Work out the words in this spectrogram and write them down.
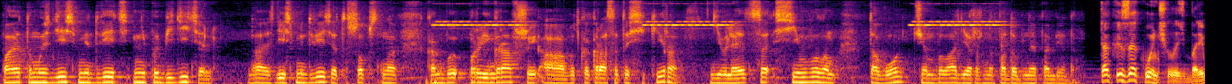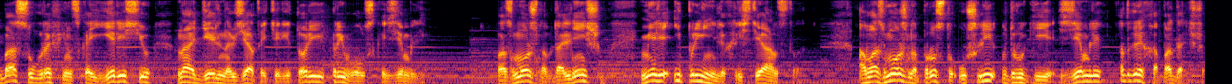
Поэтому здесь медведь не победитель, да, здесь медведь это, собственно, как бы проигравший, а вот как раз эта секира является символом того, чем была одержана подобная победа. Так и закончилась борьба с угрофинской ересью на отдельно взятой территории Приволжской земли. Возможно, в дальнейшем мере и приняли христианство, а возможно, просто ушли в другие земли от греха подальше.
